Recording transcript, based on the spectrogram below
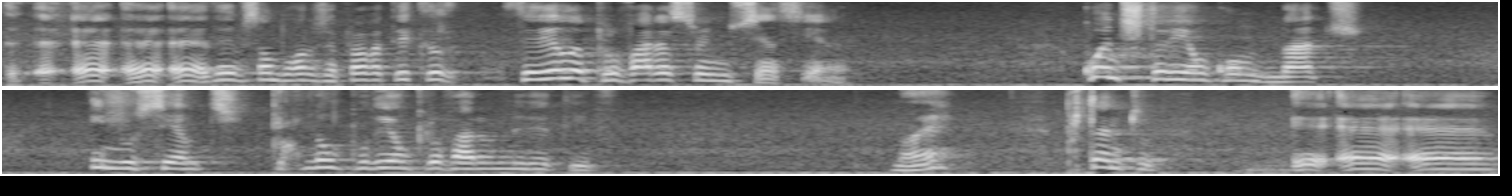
da inversão do ônus da prova, ter que ser ele a provar a sua inocência. Quantos estariam condenados inocentes porque não podiam provar o negativo? Não é? Portanto, é, é, é,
